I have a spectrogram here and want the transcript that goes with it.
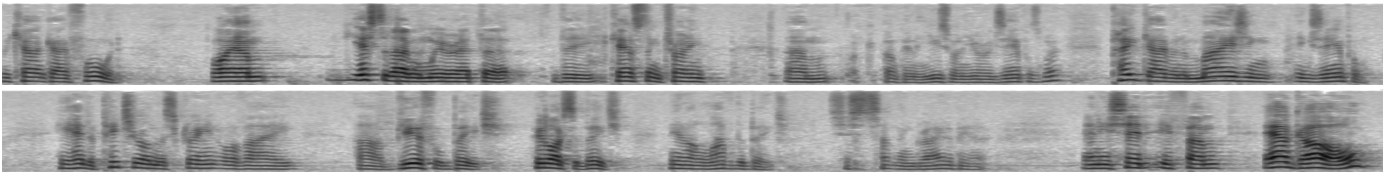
we can't go forward. I um yesterday when we were at the the counselling training, um, I'm going to use one of your examples, mate. Pete gave an amazing example. He had a picture on the screen of a uh, beautiful beach. Who likes the beach? Man, I love the beach. It's just something great about it. And he said, if um, our goal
